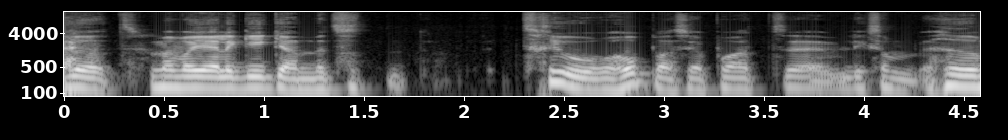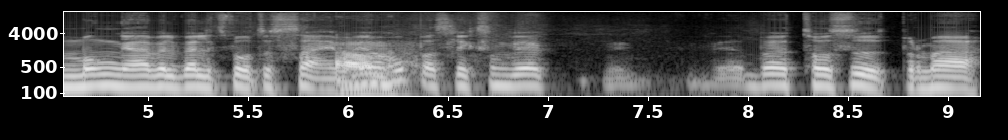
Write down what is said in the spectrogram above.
Absolut. Men vad gäller giggandet så tror och hoppas jag på att eh, liksom, hur många är väl väldigt svårt att säga. Ja. Men jag hoppas liksom vi har, vi har börjat ta oss ut på de här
